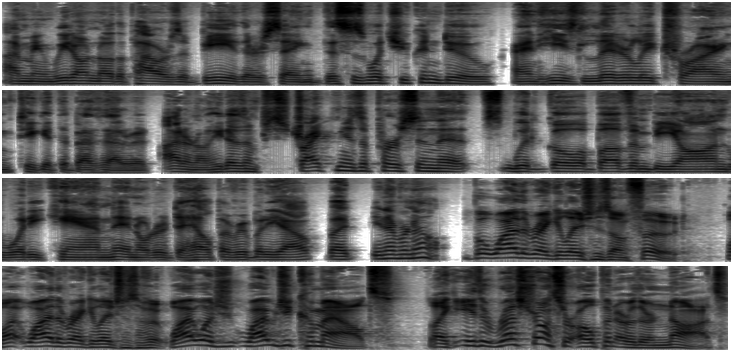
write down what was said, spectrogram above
I mean, we don't know the powers that be. They're saying this is what you can do. And he's literally trying to get the best out of it. I don't know. He doesn't strike me as a person that would go above and beyond what he can in order to help everybody out, but you never know. But why the regulations on food? Why, why the regulations on food? Why would you, why would you come out like either restaurants are open or they're not?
